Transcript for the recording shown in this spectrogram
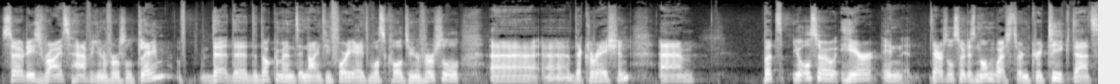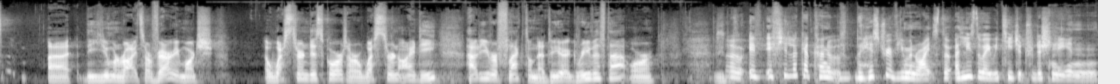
So these rights have a universal claim. The, the, the document in 1948 was called Universal uh, uh, Declaration. Um, but you also hear in there's also this non-Western critique that uh, the human rights are very much a Western discourse or a Western ID. How do you reflect on that? Do you agree with that, or? So, if, if you look at kind of the history of human rights, the, at least the way we teach it traditionally in,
